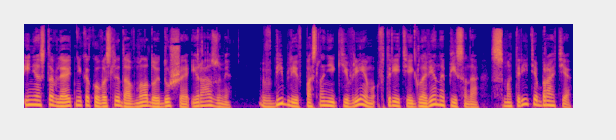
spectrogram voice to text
и не оставляют никакого следа в молодой душе и разуме. В Библии в послании к евреям в третьей главе написано «Смотрите, братья,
